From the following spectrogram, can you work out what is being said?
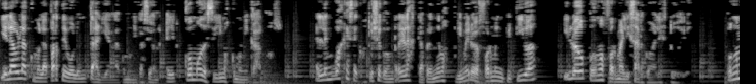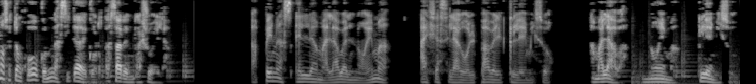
y el habla como la parte voluntaria en la comunicación, el cómo decidimos comunicarnos. El lenguaje se construye con reglas que aprendemos primero de forma intuitiva y luego podemos formalizar con el estudio. Pongamos esto en juego con una cita de Cortázar en Rayuela. Apenas él le amalaba el noema, a ella se le agolpaba el clémiso. Amalaba, noema, clemiso.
